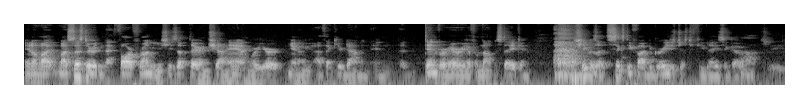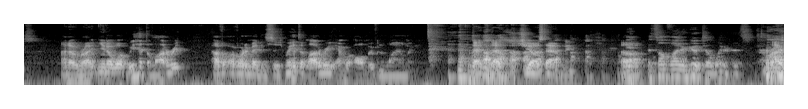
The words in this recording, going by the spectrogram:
You know, my, my sister isn't that far from you. She's up there in Cheyenne, where you're. You know, I think you're down in, in the Denver area, if I'm not mistaken. She was at 65 degrees just a few days ago. Oh. I know, right? You know what? We hit the lottery. I've, I've already made the decision. We hit the lottery, and we're all moving to Wyoming. That, that's just happening. Uh, it's all fine and good till winter hits. Right.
